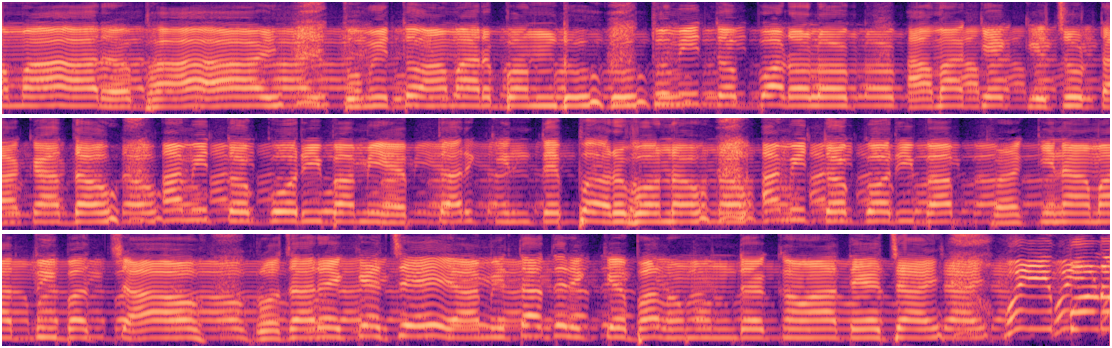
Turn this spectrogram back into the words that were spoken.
আমার ভাই, তুমি তো আমার বন্ধু, তুমি তো বড় লোক আমাকে কিছু টাকা দাও। আমি তো গরিব, আমি ইফতার কিনতে পারব না। আমি তো গরিব কিনা আমার দুই বাচ্চাও। রোজা রেখেছে, আমি তাদেরকে ভালো মন্দ খাওয়াতে চাই। ওই বড়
